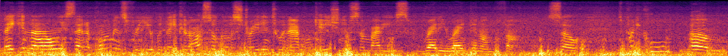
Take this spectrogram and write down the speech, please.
they can not only set appointments for you, but they could also go straight into an application if somebody's ready right then on the phone. So it's pretty cool. Um,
